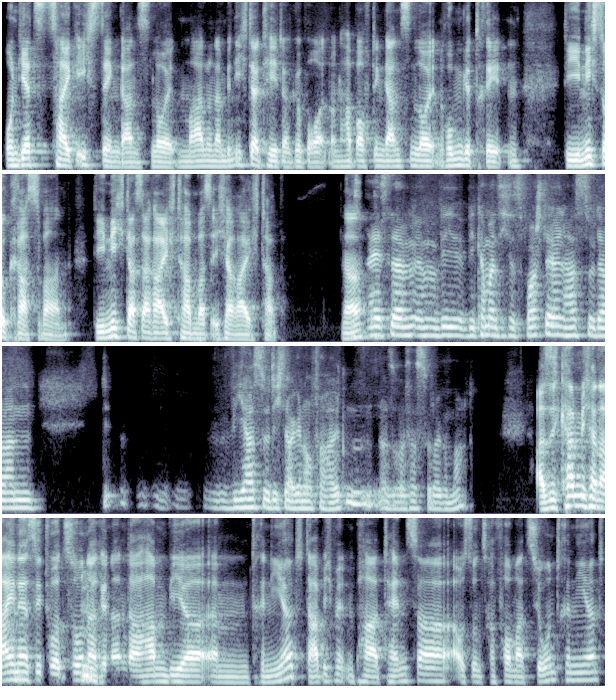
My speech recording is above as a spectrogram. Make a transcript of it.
Und jetzt zeige ich es den ganzen Leuten mal. Und dann bin ich der Täter geworden und habe auf den ganzen Leuten rumgetreten, die nicht so krass waren, die nicht das erreicht haben, was ich erreicht habe. Ne? Das heißt, ähm, wie, wie kann man sich das vorstellen? Hast du dann, wie hast du dich da genau verhalten? Also was hast du da gemacht? Also ich kann mich an eine Situation erinnern, da haben wir ähm, trainiert, da habe ich mit ein paar Tänzer aus unserer Formation trainiert,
